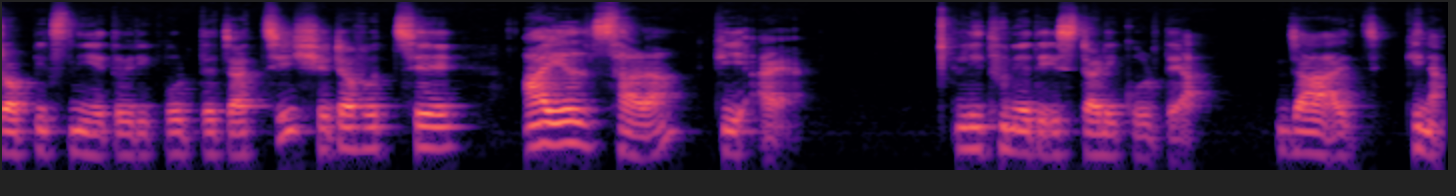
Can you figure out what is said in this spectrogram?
টপিকস নিয়ে তৈরি করতে চাচ্ছি, সেটা হচ্ছে আইএল ছাড়া কি লিথুনিয়াতে স্টাডি করতে আ- যায় কিনা,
